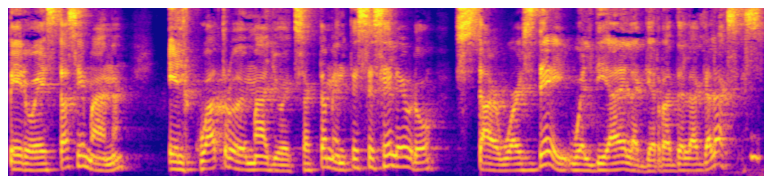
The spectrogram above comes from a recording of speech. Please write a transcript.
pero esta semana, el 4 de mayo exactamente, se celebró Star Wars Day o el Día de las Guerras de las Galaxias.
